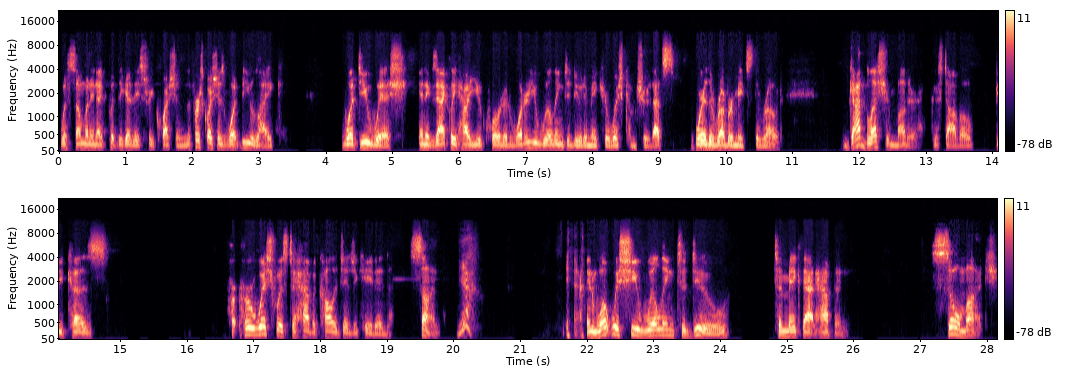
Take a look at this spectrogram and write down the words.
with someone and I put together these three questions. The first question is, What do you like? What do you wish? And exactly how you quoted, What are you willing to do to make your wish come true? That's where the rubber meets the road. God bless your mother, Gustavo, because her, her wish was to have a college educated son. Yeah. Yeah. And what was she willing to do to make that happen? So much.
